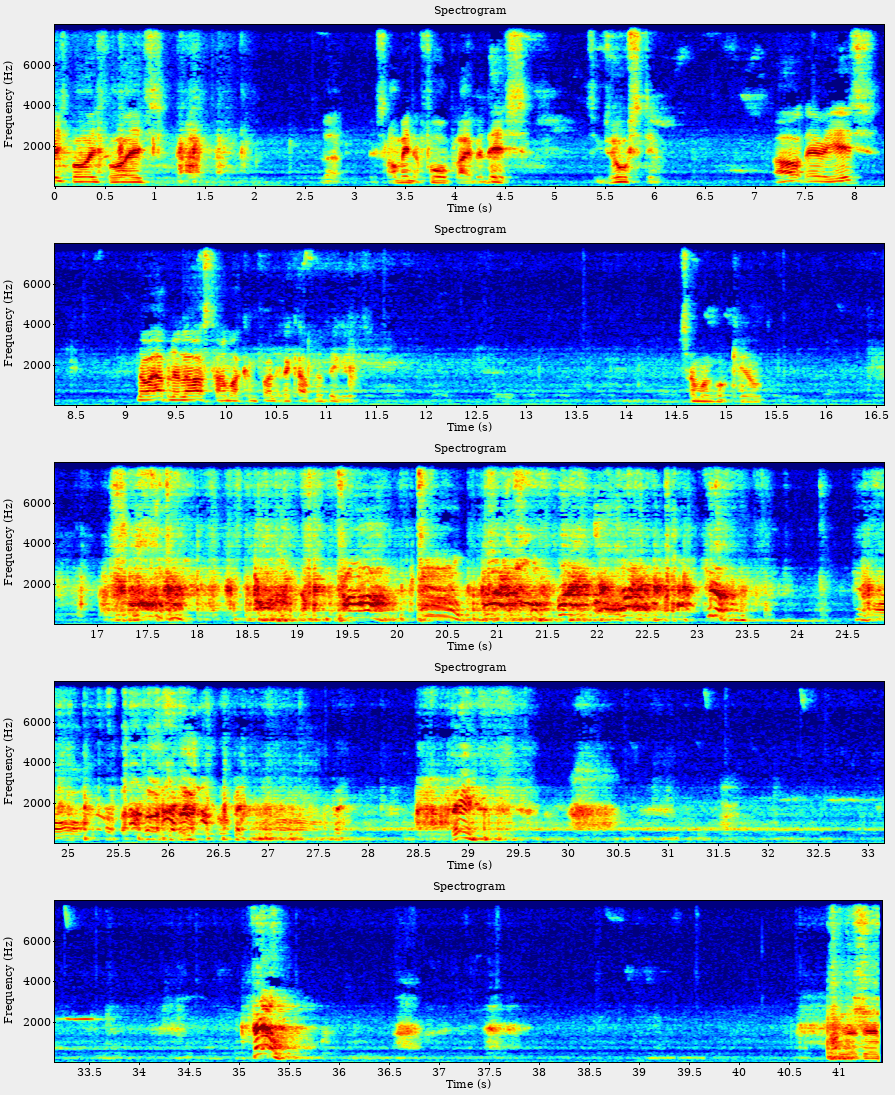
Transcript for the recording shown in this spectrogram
boys, boys, boys. Look, I'm into foreplay, but this, it's exhausting. Oh, there he is. No, it happened the last time I confronted a couple of bigots. Someone got killed. Ben! Commission.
